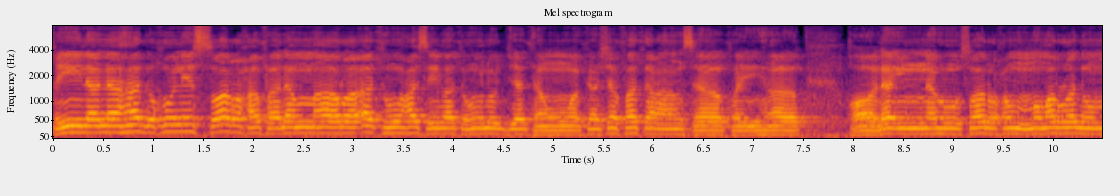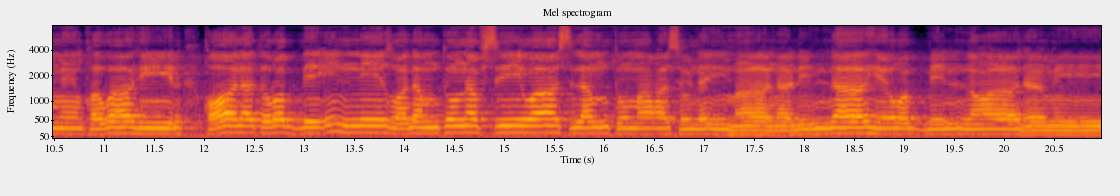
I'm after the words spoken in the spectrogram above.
قيل لها ادخل الصرح فلما رأته حسبته لجة وكشفت عن ساقيها. قال إنه صرح ممرد من قوارير. قالت رب إني ظلمت نفسي وأسلمت مع سليمان لله رب العالمين.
